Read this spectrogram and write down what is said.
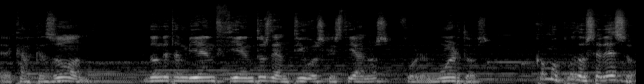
eh, Carcassonne, donde también cientos de antiguos cristianos fueron muertos. ¿Cómo pudo ser eso?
